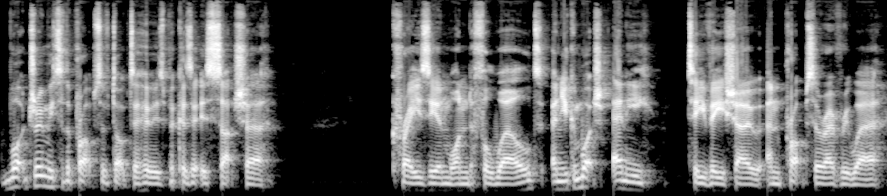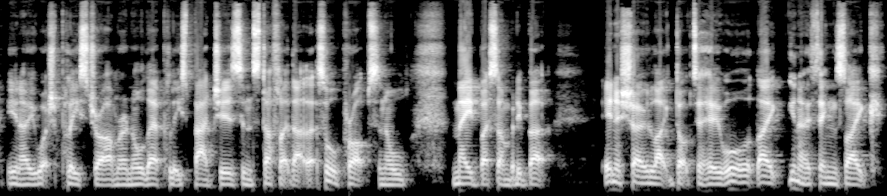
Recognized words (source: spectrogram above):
What drew me to the props of Doctor Who is because it is such a crazy and wonderful world, and you can watch any TV show and props are everywhere. You know, you watch a police drama and all their police badges and stuff like that. That's all props and all made by somebody. But in a show like Doctor Who or like, you know, things like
